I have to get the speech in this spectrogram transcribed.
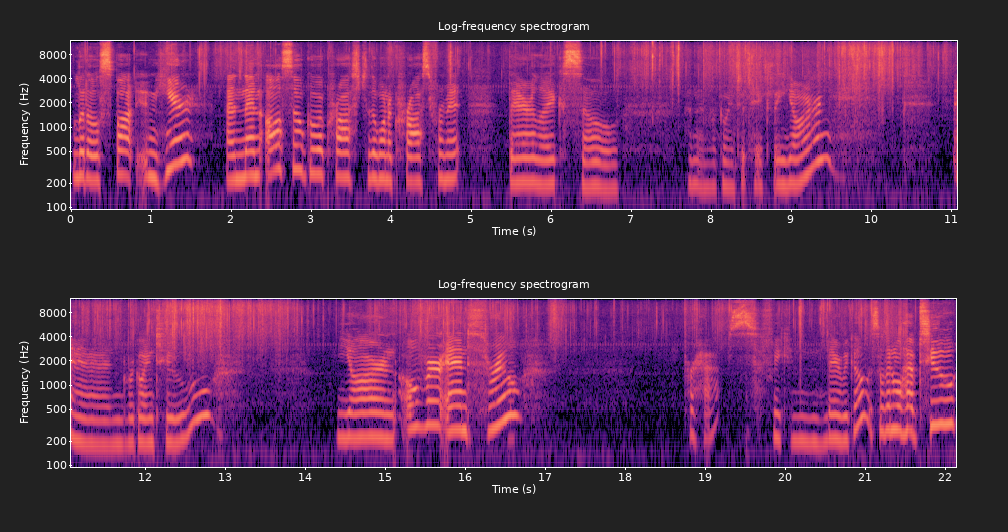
little spot in here. And then also go across to the one across from it there like so. And then we're going to take the yarn. And we're going to yarn over and through perhaps. If we can, there we go. So then we'll have two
